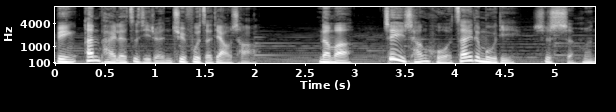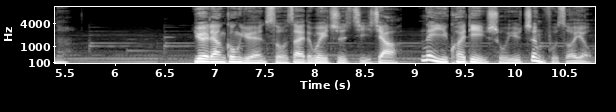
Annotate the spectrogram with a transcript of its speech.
并安排了自己人去负责调查。那么，这场火灾的目的是什么呢？月亮公园所在的位置极佳，那一块地属于政府所有，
